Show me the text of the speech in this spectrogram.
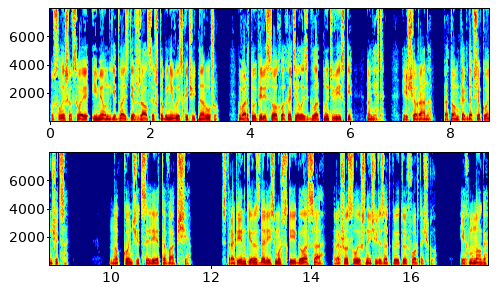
Услышав свое имя, он едва сдержался, чтобы не выскочить наружу. Во рту пересохло, хотелось глотнуть виски, но нет, еще рано, потом, когда все кончится. Но кончится ли это вообще? С тропинки раздались мужские голоса, хорошо слышные через открытую форточку. Их много?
